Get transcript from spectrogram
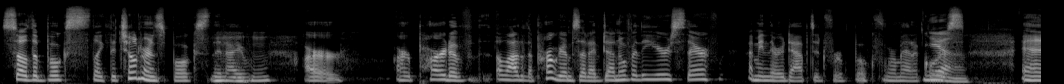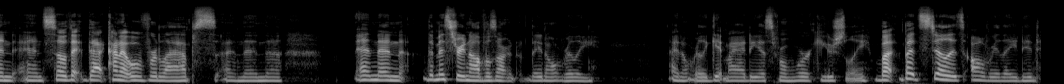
So the books, like the children's books that Mm-hmm. I are are part of a lot of the programs that I've done over the years. There, I mean, they're adapted for book format, of course, Yeah. and and so that that kind of overlaps. And then the and then the mystery novels aren't. They don't really. I don't really get my ideas from work usually, but but still, it's all related.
